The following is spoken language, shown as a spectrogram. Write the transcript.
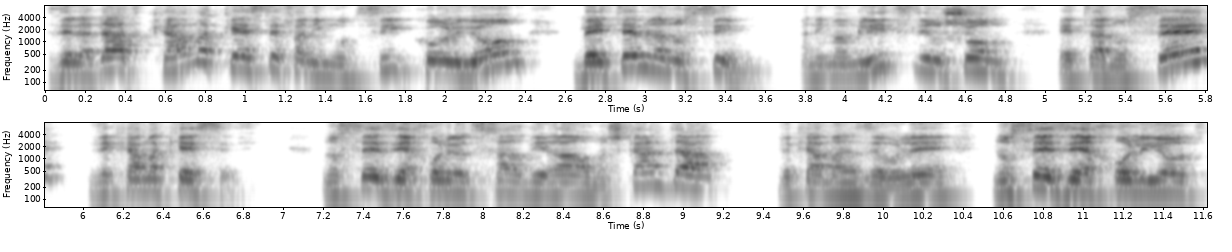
זה לדעת כמה כסף אני מוציא כל יום בהתאם לנושאים. אני ממליץ לרשום את הנושא וכמה כסף. נושא זה יכול להיות שכר דירה או משכנתה, וכמה זה עולה. נושא זה יכול להיות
